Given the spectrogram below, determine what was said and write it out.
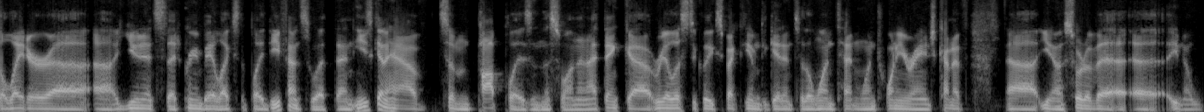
the later uh, uh, units that Green Bay likes to play defense with, then he's going to have some pop plays in this one. And I think uh, realistically expecting him to get into the 110, 120 range, kind of, uh, you know, sort of a, a, you know,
